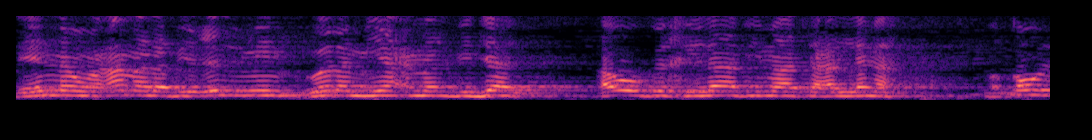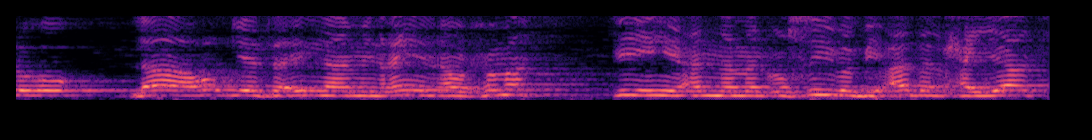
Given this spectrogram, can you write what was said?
لأنه عمل بعلم ولم يعمل بجهل أو بخلاف ما تعلمه. وقوله لا رقية إلا من عين أو حمى فيه أن من أصيب بأذى الحيات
